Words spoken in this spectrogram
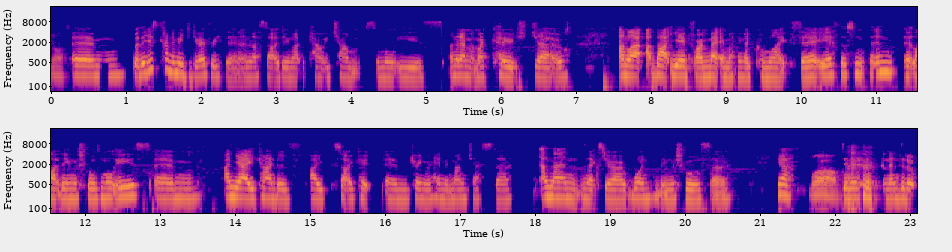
Nice. Um, but they just kind of made you do everything, and then I started doing like the county champs for multis, and then I met my coach Joe, and like that year before I met him, I think I'd come like 30th or something at like the English schools multis. Um, and yeah, he kind of I started co- um, training with him in Manchester, and then the next year I won the English schools. So yeah, wow, did it and ended up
